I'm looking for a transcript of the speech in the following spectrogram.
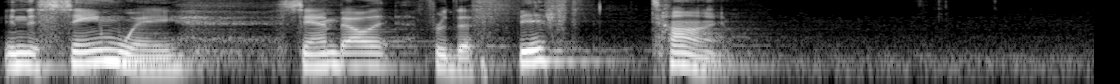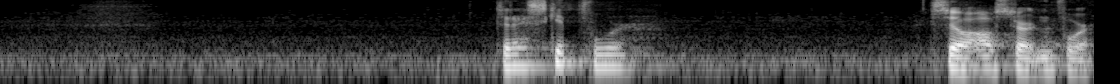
In the same way, Sanballat, for the fifth time, did I skip four? So I'll start in four.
